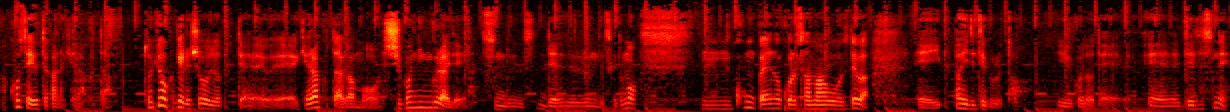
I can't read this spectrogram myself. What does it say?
ま個性豊かなキャラクター。時をかける少女って、えキャラクターがもう45人ぐらいで住んでるんですけどもうん今回のこのサマーウォーズでは、えいっぱい出てくるということで、えでですね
